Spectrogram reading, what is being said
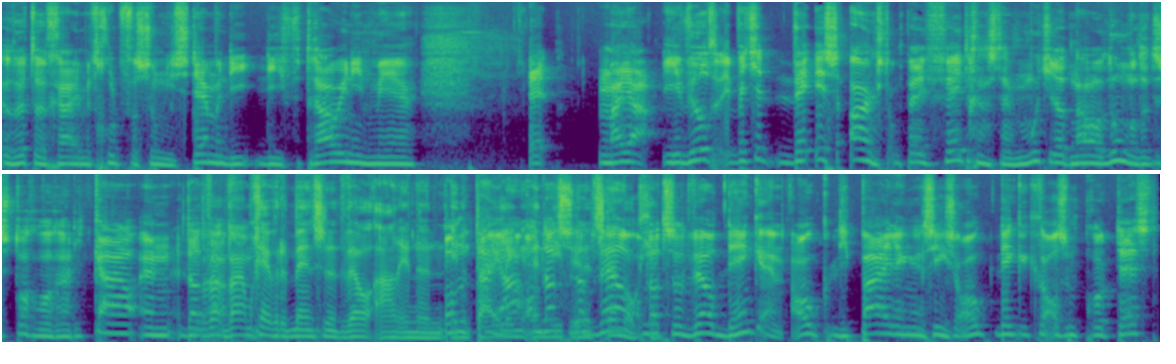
Rutte ga je met goed fatsoen niet stemmen. Die, die vertrouw je niet meer. Maar ja, je wilt, weet je, er is angst om PVV te gaan stemmen. Moet je dat nou wel doen? Want het is toch wel radicaal. En dat Waar- waarom geven de mensen het wel aan in een, in een om- peiling ja, en omdat niet ze in dat het wel, stemhokje? Omdat ze dat wel denken. En ook die peilingen zien ze ook, denk ik, als een protest.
